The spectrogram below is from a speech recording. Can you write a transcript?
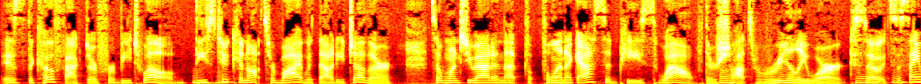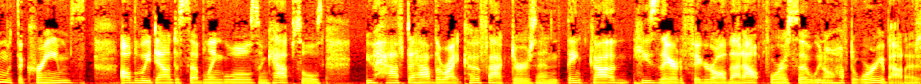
is the cofactor for B B12. These two mm-hmm. cannot survive without each other. So once you add in that f- folinic acid piece, wow, their mm. shots really work. So it's the mm-hmm. same with the creams, all the way down to sublinguals and capsules. You have to have the right cofactors, and thank God he's there to figure all that out for us, so we don't have to worry about it.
